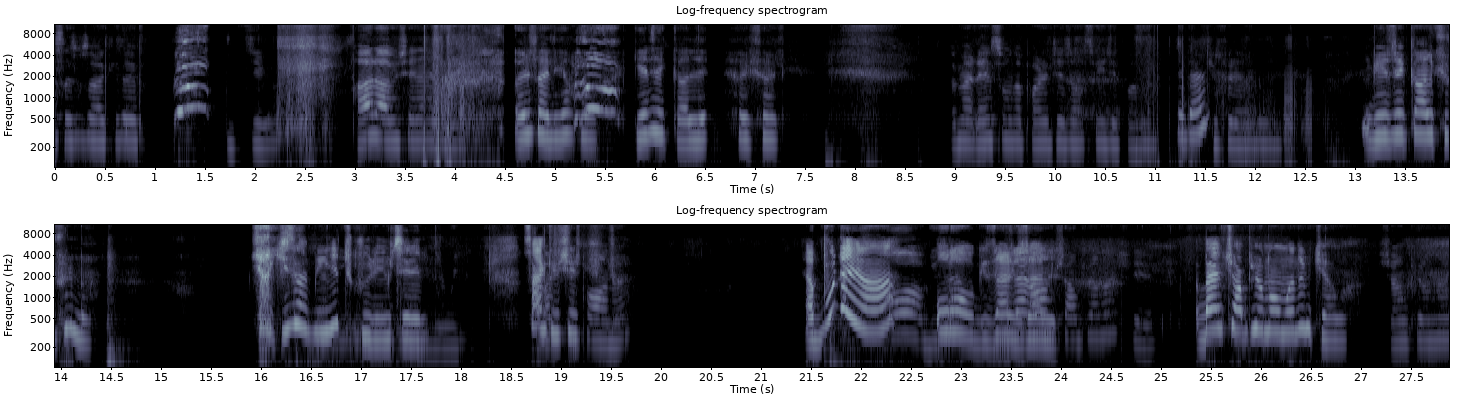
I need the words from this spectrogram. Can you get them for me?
saçma sapan hareketler yap. Diyor. Hala bir şeyler yapıyor. Ali Salih yapma. Gerizekalı. Ali Salih. Ömer en sonunda para cezası yiyecek valla. Neden? Küfür edemeyecek. Gerizekalı küfür mü? Ya Gizem yine tüküreyim senin. Sanki bir şey... puanı? Ya bu ne ya? Oo güzel. Oo, güzel, güzel. oğlum, şampiyonlar şeyi. Ben şampiyon olmadım ki ama. Şampiyonlar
